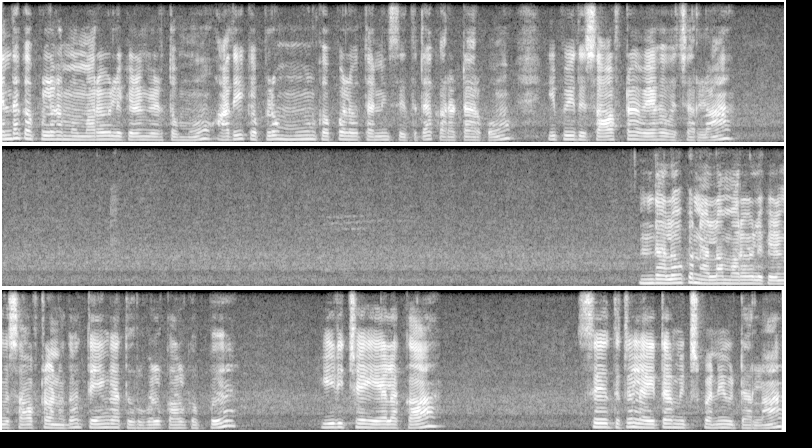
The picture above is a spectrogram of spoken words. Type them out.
எந்த கப்பில் நம்ம மரவள்ளி கிழங்கு எடுத்தோமோ அதே கப்பில் மூணு கப் அளவு தண்ணி சேர்த்துட்டா கரெக்டாக இருக்கும். இப்போ இது சாஃப்டாக வேக வச்சிடலாம் இந்த அளவுக்கு நல்லா மரவள்ளி கிழங்கு சாஃப்டானதும் தேங்காய் துருவல் கால் கப்பு இடித்த ஏலக்காய் சேர்த்துட்டு லைட்டாக மிக்ஸ் பண்ணி விட்டுடலாம்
